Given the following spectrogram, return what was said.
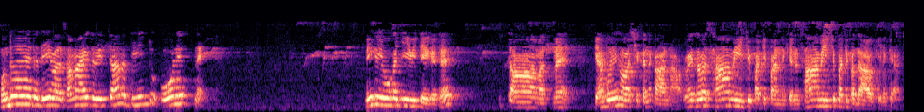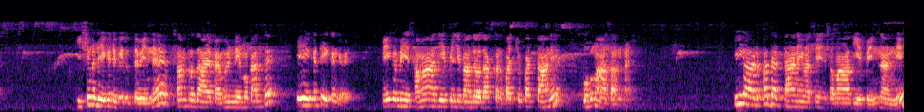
හොඳට දේවල් සමාහිත වෙච්චාම තීන්දුව ඕනෙත් නැහැ. මේක යෝග ජීවිතයකට තාමත්ම ගැඹුරින් අවශ්‍ය කරන කාරණාවක්. මේ තමයි සාමීච ප්‍රතිපන්න කියන සාමීච ප්‍රතිපදාව කියලා කියන්නේ. කිසිම දෙයකට විරුද්ධ වෙන්නේ සම්ප්‍රදාය පැමිණෙන්නේ මොකද්ද? ඒකට එකඟ වෙන්න. මේක මේ සමාජය පිළිබඳව දක්වන පච්චපට්ඨානේ බොහොම ආසන්නයි. ඊගාට පදත්තානේ වශයෙන් සමාධිය පෙන්වන්නේ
